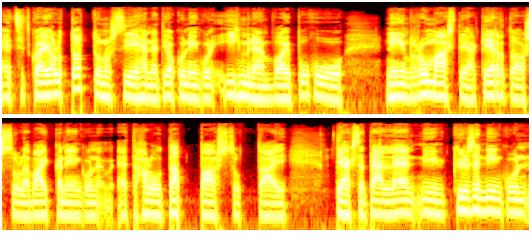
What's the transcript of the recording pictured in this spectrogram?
että sitten kun ei ollut tottunut siihen, että joku niin kuin ihminen voi puhua niin rumasti ja kertoa sulle vaikka niin kuin, että haluaa tappaa sut tai tiedätkö tälleen, niin kyllä se niin kuin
